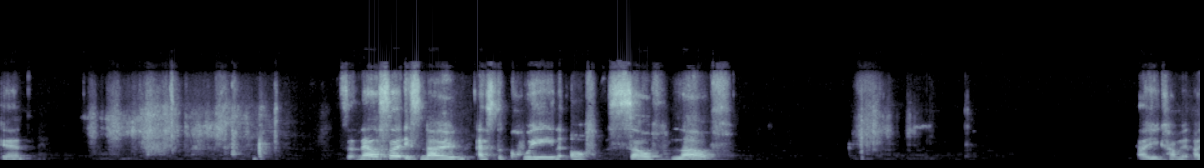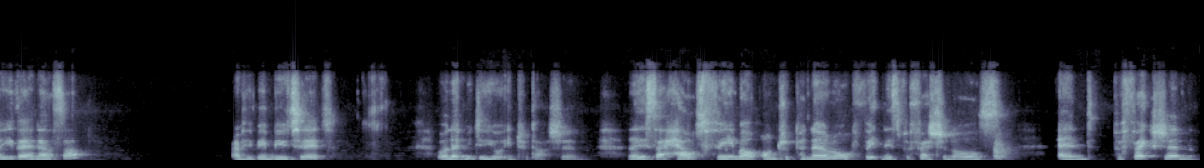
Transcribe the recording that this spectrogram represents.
again. So Nelsa is known as the queen of self-love. Are you coming? Are you there, Nelsa? Have you been muted? Well, let me do your introduction. Nelsa helps female entrepreneurial fitness professionals and perfection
